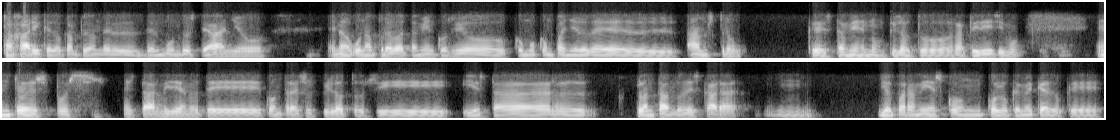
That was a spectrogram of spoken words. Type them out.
Tajari quedó campeón del, del mundo este año. En alguna prueba también corrió como compañero del Armstrong, que es también un piloto rapidísimo. Entonces, pues estar midiéndote contra esos pilotos y, y estar plantándoles cara, mm, yo para mí es con, con lo que me quedo, que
